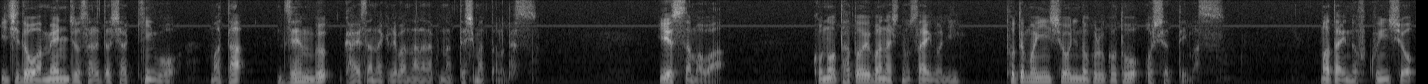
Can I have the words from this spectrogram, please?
一度は免除された借金をまた全部返さなければならなくなってしまったのです。イエス様はこの例え話の最後にとても印象に残ることをおっしゃっています。マタイの福音書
